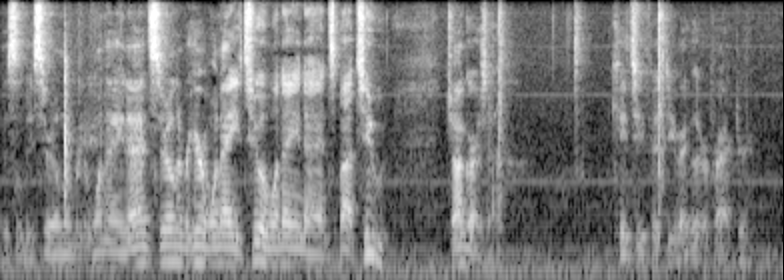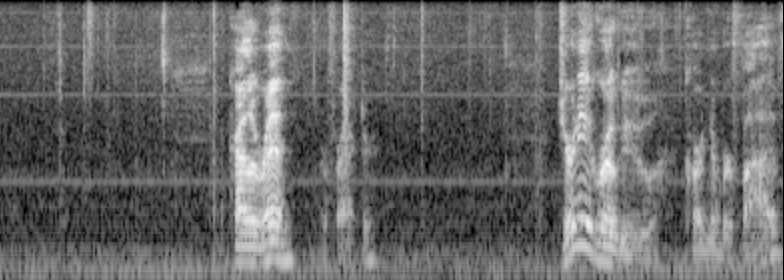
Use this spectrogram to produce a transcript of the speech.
This will be serial number to 199. Serial number here 192 and 199. Spot two, John Garza. K-2SO regular refractor. Kylo Ren refractor. Journey of Grogu, card number five.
